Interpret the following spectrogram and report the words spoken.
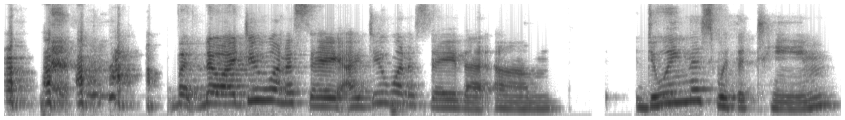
but no, I do want to say, I do want to say that um, doing this with a team,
